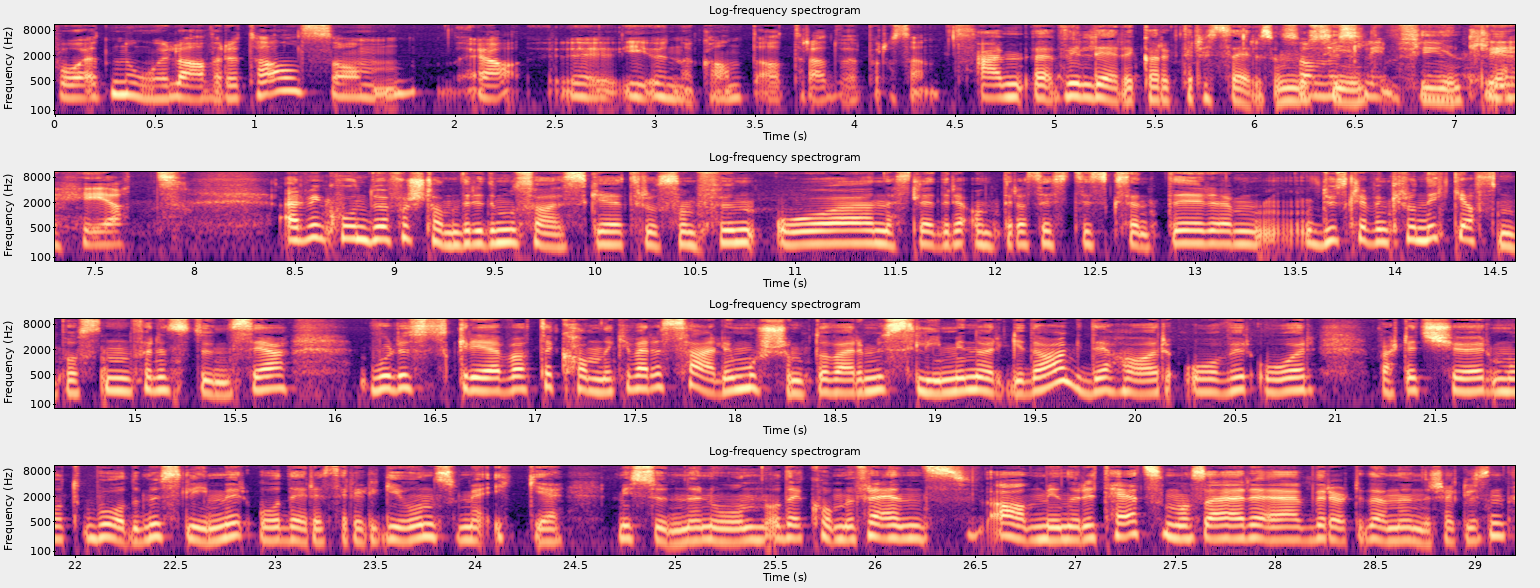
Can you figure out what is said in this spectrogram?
på et noe lavere tall, som ja, i underkant av 30% Vil dere karakterisere som, som muslimfiendtlighet? Ervin Kohn, du er forstander i Det mosaiske trossamfunn og nestleder i Antirasistisk Senter. Du skrev en kronikk i Aftenposten for en stund siden hvor du skrev at det kan ikke være særlig morsomt å være muslim i Norge i dag. Det har over år vært et kjør mot både muslimer og deres religion som jeg ikke misunner noen. Og det kommer fra en annen minoritet som også er eh, berørt i denne undersøkelsen.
